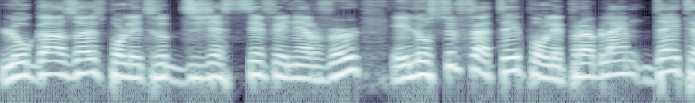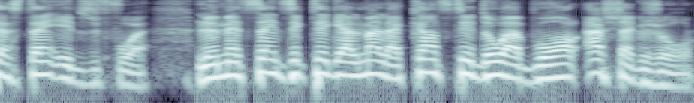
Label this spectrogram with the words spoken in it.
l'eau gazeuse pour les troubles digestifs et nerveux et l'eau sulfatée pour les problèmes d'intestin et du foie. Le médecin dicte également la quantité d'eau à boire à chaque jour.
